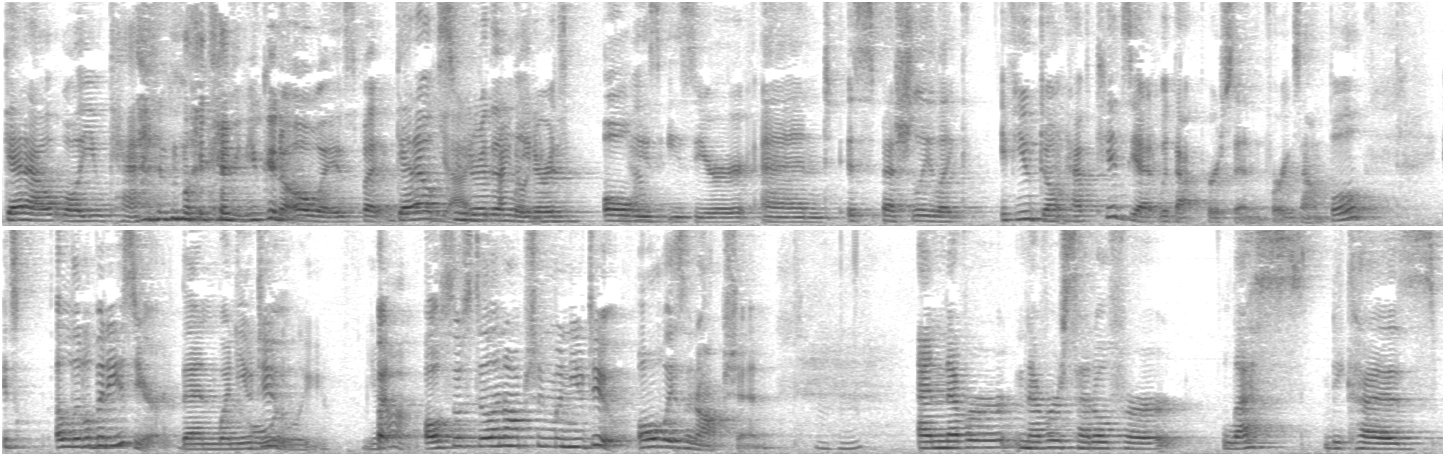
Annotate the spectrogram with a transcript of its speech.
get out while you can. like, I mean, you can always, but get out yeah, sooner I, than I later. It's always yeah. easier. And especially, like, if you don't have kids yet with that person, for example, it's a little bit easier than when you totally. do. Yeah. But also still an option when you do. Always an option. Mm-hmm. And never never settle for less because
